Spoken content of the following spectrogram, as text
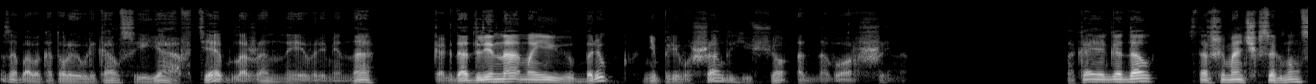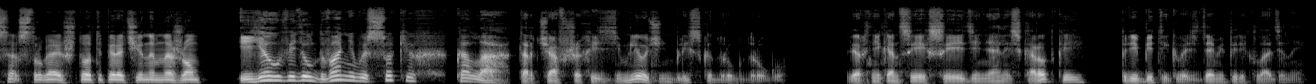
забава которой увлекался и я в те блаженные времена, когда длина моих брюк не превышала еще одного аршина. Пока я гадал, старший мальчик согнулся, стругая что-то перочинным ножом, и я увидел два невысоких кола, торчавших из земли очень близко друг к другу. Верхние концы их соединялись короткой, прибитой гвоздями перекладиной.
